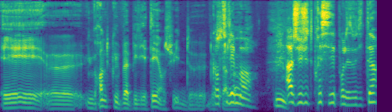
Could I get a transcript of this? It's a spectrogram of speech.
et euh, une grande culpabilité ensuite de, de Quand il est mort. Hmm. Ah, je vais juste préciser pour les auditeurs,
